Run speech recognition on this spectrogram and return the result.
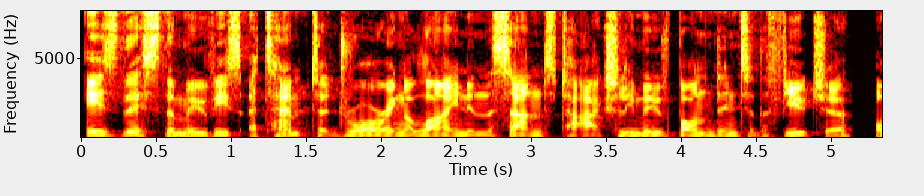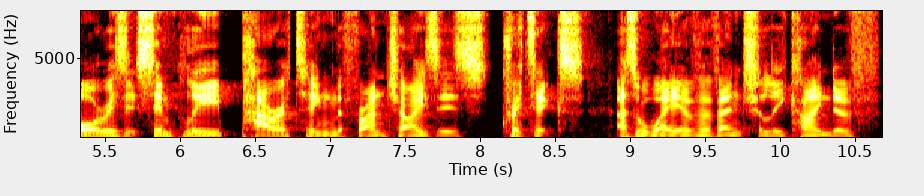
is this the movie's attempt at drawing a line in the sand to actually move Bond into the future? Or is it simply parroting the franchise's critics as a way of eventually kind of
